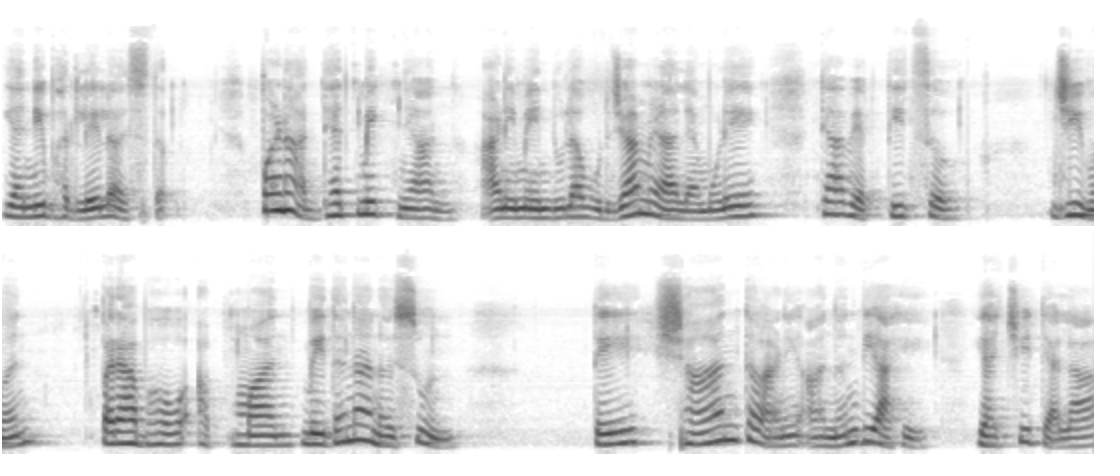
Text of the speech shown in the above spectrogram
यांनी भरलेलं असतं. पण आध्यात्मिक ज्ञान आणि मेंदूला ऊर्जा मिळाल्यामुळे त्या व्यक्तीचं जीवन पराभव अपमान वेदना नसून ते शांत आणि आनंदी आहे याची त्याला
